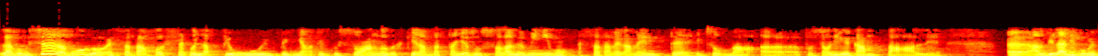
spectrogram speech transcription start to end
La Commissione lavoro è stata forse quella più impegnata in questo anno perché la battaglia sul salario minimo è stata veramente, insomma, eh, possiamo dire campale. Eh, al di là di come è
